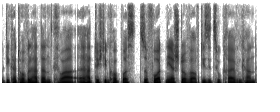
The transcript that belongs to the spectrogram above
und die Kartoffel hat dann zwar, äh, hat durch den Kompost sofort Nährstoffe, auf die sie zugreifen kann.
